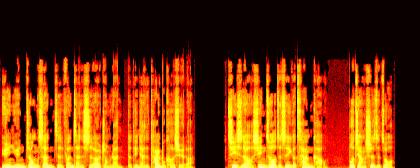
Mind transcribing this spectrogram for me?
芸芸众生只分成十二种人，这听起来是太不科学了。其实哦，星座只是一个参考，不讲狮子座。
